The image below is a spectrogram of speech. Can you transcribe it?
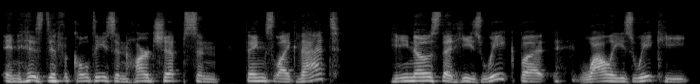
in his difficulties and hardships and things like that, he knows that he's weak, but while he's weak, he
